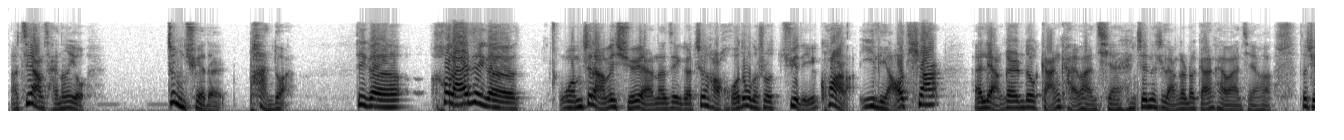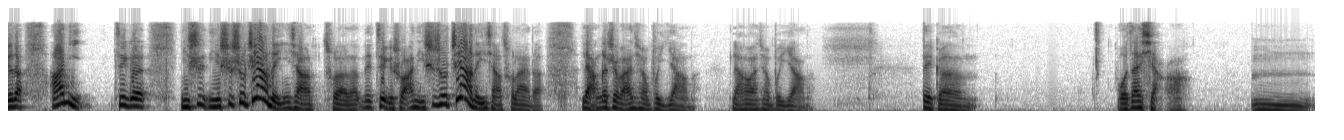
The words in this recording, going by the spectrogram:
啊，这样才能有正确的判断。这个后来这个我们这两位学员呢，这个正好活动的时候聚在一块儿了，一聊天儿，哎，两个人都感慨万千，真的是两个人都感慨万千哈，都觉得啊，你这个你是你是受这样的影响出来的，那这个说啊你是受这样的影响出来的，两个是完全不一样的，两个完全不一样的。这个我在想啊，嗯，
